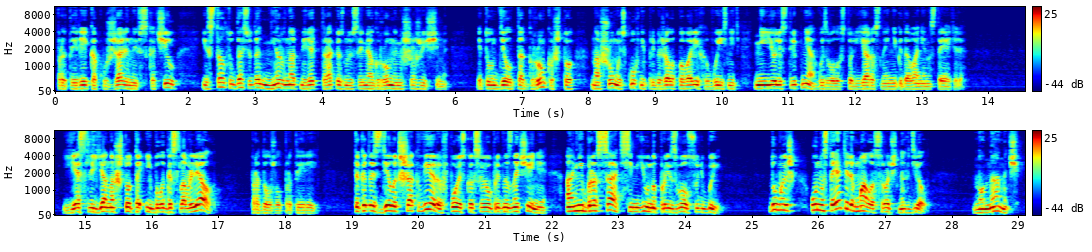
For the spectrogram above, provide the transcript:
Протерей, как ужаленный, вскочил и стал туда-сюда нервно отмерять трапезную своими огромными шажищами. Это он делал так громко, что на шум из кухни прибежала повариха выяснить, не ее ли стряпня вызвала столь яростное негодование настоятеля. «Если я на что-то и благословлял, — продолжил протеерей, — так это сделать шаг веры в поисках своего предназначения, а не бросать семью на произвол судьбы. Думаешь, у настоятеля мало срочных дел? Но на ночь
